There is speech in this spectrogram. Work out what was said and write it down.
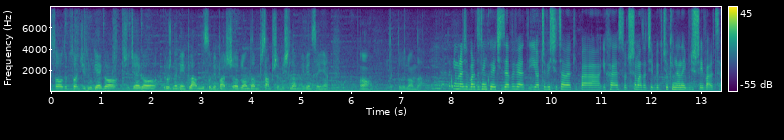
co o tym sądzi, drugiego, trzeciego, różne gameplany sobie patrzę, oglądam, sam przemyślam mniej więcej, nie? No, tak to wygląda. W takim razie bardzo dziękuję Ci za wywiad i oczywiście cała ekipa IHS-u trzyma za Ciebie kciuki na najbliższej walce.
